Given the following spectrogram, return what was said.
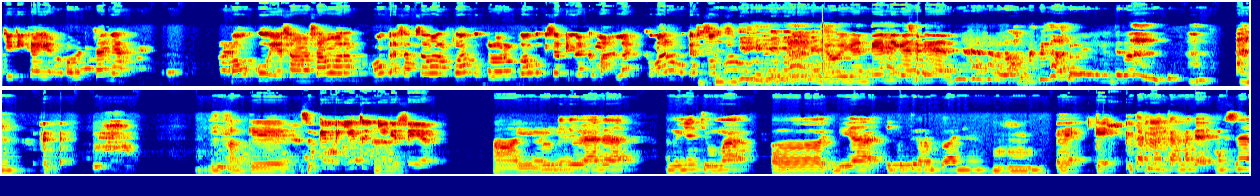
jadi kayak kalau ditanya mau ku ya sama-sama orang mau gak sama-sama orang tua aku kalau orang tua aku bisa pindah ke Malang ke Malang mau kasih sama Yo, gantian nih gantian. Bagus. Oke. Mungkin begitu jadi sih ya Oh iya. Belum iya. juga ada. Anunya cuma eh, dia ikuti orang tuanya. Mm-mm. Kayak kayak Karena karena kayak maksudnya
